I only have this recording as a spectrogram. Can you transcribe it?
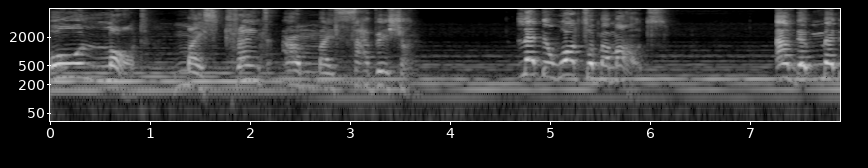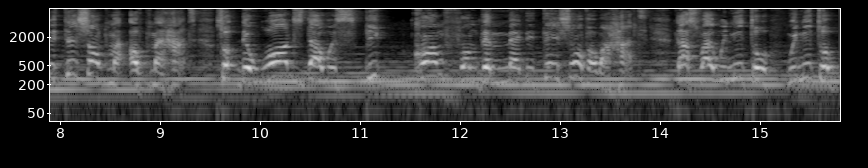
O Lord, my strength and my salvation. Let the words of my mouth and the meditation of my of my heart. So the words that we speak come from the meditation of our heart. That's why we need to we need to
